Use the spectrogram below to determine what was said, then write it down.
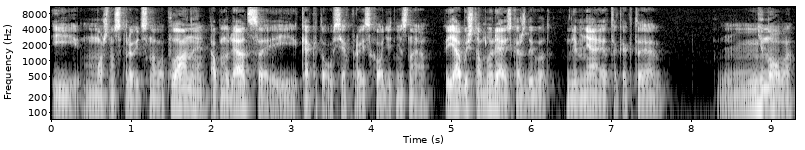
и можно строить снова планы, обнуляться, и как это у всех происходит, не знаю. Я обычно обнуляюсь каждый год. Для меня это как-то не ново.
